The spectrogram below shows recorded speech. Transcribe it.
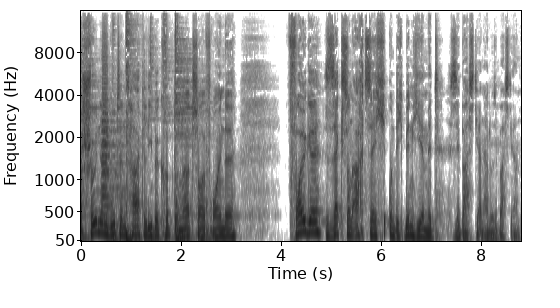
Wunderschönen guten Tag, liebe Krypto-Nerd-Show-Freunde. Folge 86 und ich bin hier mit Sebastian. Hallo Sebastian.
